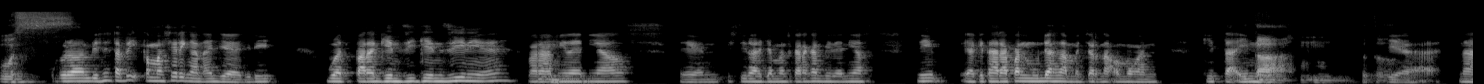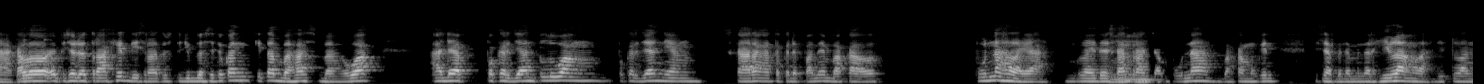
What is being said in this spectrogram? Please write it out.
us, Obrolan bisnis tapi kemasnya ringan aja. Jadi buat para Gen Z Gen Z nih ya, para Mm, millennials, ya kan, istilah zaman sekarang kan millennials. Ini ya kita harapkan mudah lah mencerna omongan kita ini. kita, mm, betul. Iya. Nah, kalau episode terakhir di 117 itu kan kita bahas bahwa ada pekerjaan peluang pekerjaan yang sekarang atau ke depannya bakal punah lah ya. Mulai dari sekarang terancam mm, punah, bahkan mungkin bisa benar-benar hilang lah ditelan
